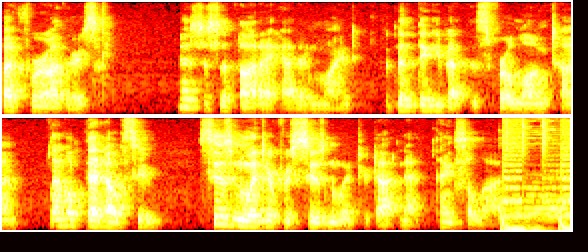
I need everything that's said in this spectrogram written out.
but for others. That's just a thought I had in mind. I've been thinking about this for a long time. I hope that helps you. Susan Winter for SusanWinter.net. Thanks a lot.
